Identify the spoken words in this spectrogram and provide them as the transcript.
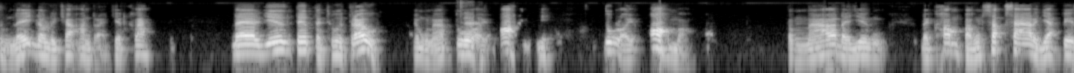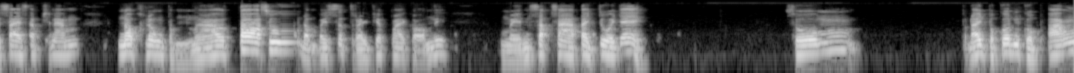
សម្លេងនៅលើឆាកអន្តរជាតិខ្លះដែលយើងទើបតែធ្វើត្រូវខ្ញុំកណាទួឲ្យអស់នេះទួឲ្យអស់មកដំណើរដែលយើងដែលខំប្រឹងសិក្សារយៈពេល40ឆ្នាំ នៅក្នុងដំណើរតស៊ូដើម្បីសិទ្ធិសេរីភាពផ្នែកក្រមនេះមិនមែនសិក្សាតិចតួចទេសូមបដិប្រគុណគ្រប់អង្គ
